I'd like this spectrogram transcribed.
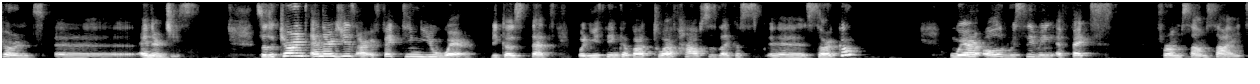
current uh, energies. So the current energies are affecting you where? Because that when you think about 12 houses like a uh, circle, we're all receiving effects from some side.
